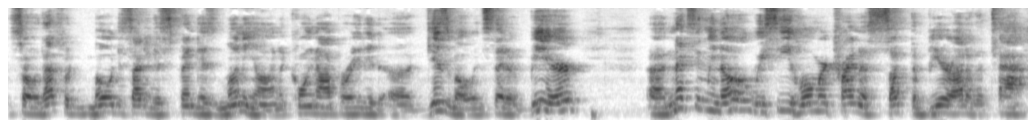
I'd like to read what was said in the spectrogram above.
So that's what Moe decided to spend his money on a coin operated uh, gizmo instead of beer. Uh, next thing we know, we see Homer trying to suck the beer out of the tap.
